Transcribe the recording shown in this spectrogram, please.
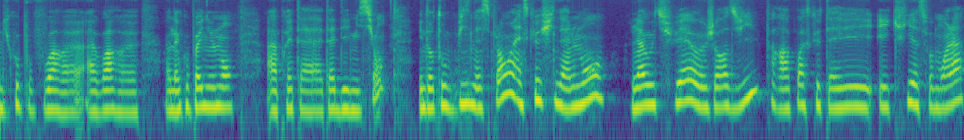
du coup, pour pouvoir euh, avoir euh, un accompagnement après ta, ta démission. Et dans ton business plan, est-ce que finalement, là où tu es aujourd'hui, par rapport à ce que tu avais écrit à ce moment-là,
